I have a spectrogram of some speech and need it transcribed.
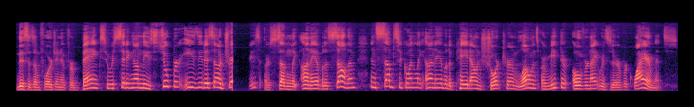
This is unfortunate for banks who are sitting on these super easy to sell are suddenly unable to sell them and subsequently unable to pay down short-term loans or meet their overnight reserve requirements.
